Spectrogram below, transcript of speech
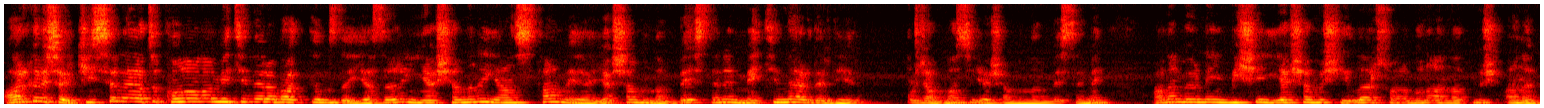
Arkadaşlar kişisel hayatı konu alan metinlere baktığımızda yazarın yaşamını yansıtan veya yaşamından beslenen metinlerdir diyelim. Hocam nasıl yaşamından beslemek? Adam örneğin bir şey yaşamış, yıllar sonra bunu anlatmış anı.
